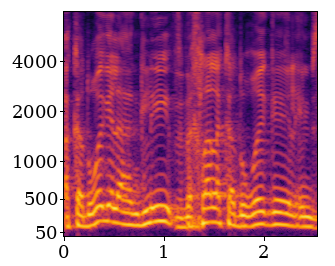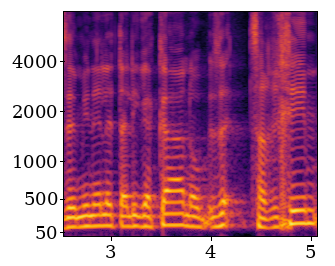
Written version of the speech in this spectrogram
הכדורגל האנגלי ובכלל הכדורגל, אם זה מנהלת הליגה כאן, או זה, צריכים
